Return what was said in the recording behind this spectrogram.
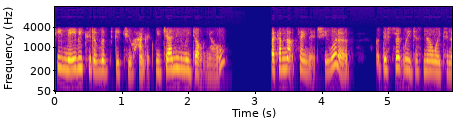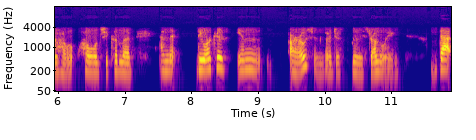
she maybe could have lived to be 200. We genuinely don't know. Like, I'm not saying that she would have, but there's certainly just no way to know how, how old she could live. And that the orcas in our oceans are just really struggling. That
